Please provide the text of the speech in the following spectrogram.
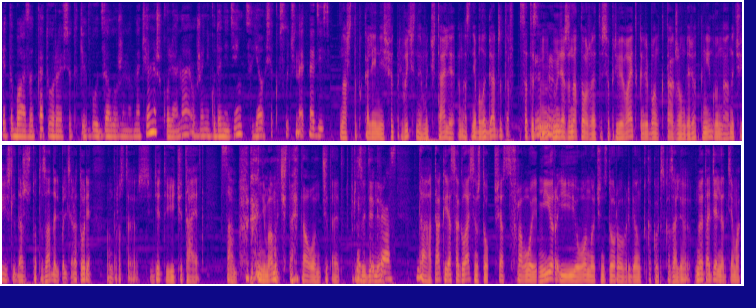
эта база, которая все-таки будет заложена в начальной школе, она уже никуда не денется. Я, во всяком случае, на это надеюсь. Наше-то поколение еще привычное, мы читали, у нас не было гаджетов. Соответственно, Мгм. у меня жена тоже это все прививает. Ребенок также он берет книгу на ночь, и если даже что-то задали по литературе, он просто сидит и читает сам. Не мама читает, а он читает это Это произведение. прекрасно. Да, так я согласен, что сейчас цифровой мир, и он очень здорово в ребенка, как вы сказали. Но это отдельная тема.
